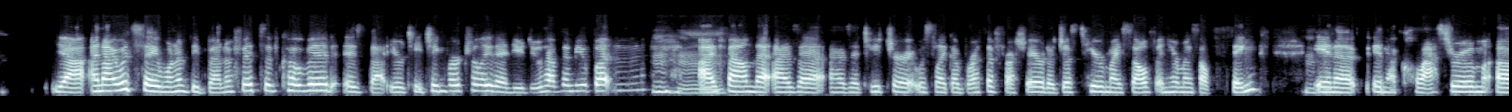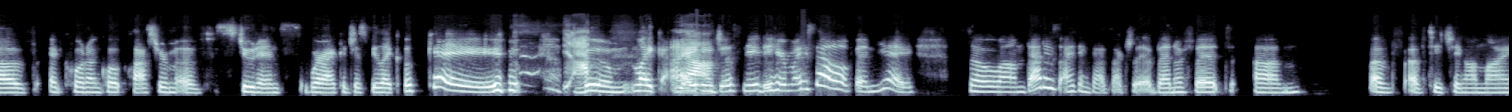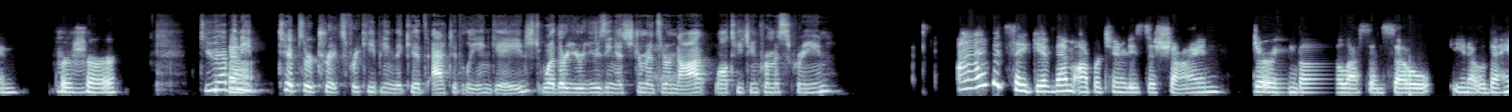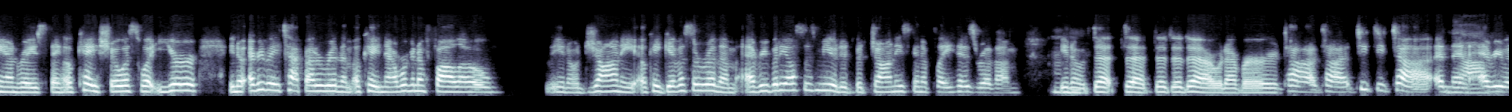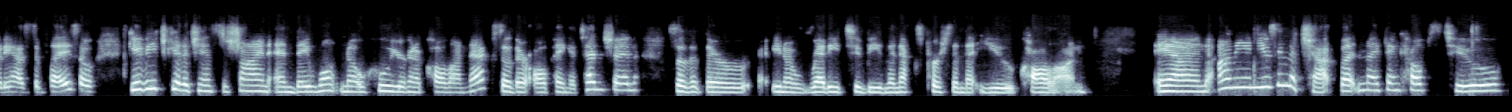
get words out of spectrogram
Yeah, and I would say one of the benefits of COVID is that you're teaching virtually, then you do have the mute button. Mm-hmm. I found that as a as a teacher, it was like a breath of fresh air to just hear myself and hear myself think mm-hmm. in a in a classroom of a quote unquote classroom of students where I could just be like, okay, yeah. boom, like yeah. I just need to hear myself and yay. So um, that is, I think that's actually a benefit. Um, of of teaching online for mm-hmm. sure. Do you have yeah. any tips or tricks for keeping the kids actively engaged, whether you're using instruments or not, while teaching from a screen? I would say give them opportunities to shine during the lesson. So, you know, the hand raise thing, okay, show us what you're, you know, everybody tap out a rhythm. Okay, now we're going to follow you know johnny okay give us a rhythm everybody else is muted but johnny's going to play his rhythm mm-hmm. you know da da da da da or whatever ta ta ti ti ta and then yeah. everybody has to play so give each kid a chance to shine and they won't know who you're going to call on next so they're all paying attention so that they're you know ready to be the next person that you call on And I mean, using the chat button, I think helps too.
